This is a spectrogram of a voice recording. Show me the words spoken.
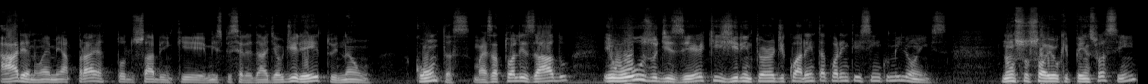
área, não é minha praia. Todos sabem que minha especialidade é o direito e não contas, mas atualizado, eu ouso dizer que gira em torno de 40 a 45 milhões. Não sou só eu que penso assim.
